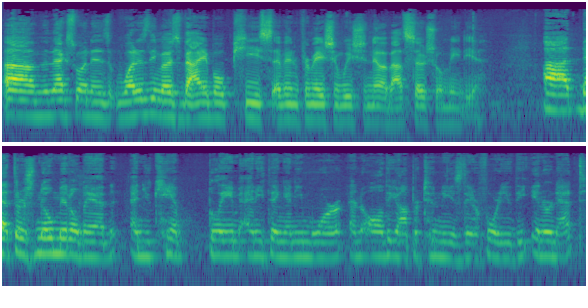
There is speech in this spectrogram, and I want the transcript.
Um, the next one is What is the most valuable piece of information we should know about social media? uh, that there's no middleman and you can't blame anything anymore and all the opportunity is there for you the internet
